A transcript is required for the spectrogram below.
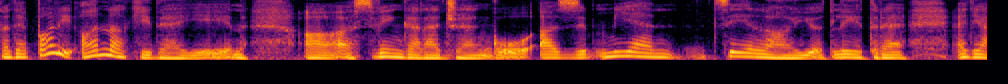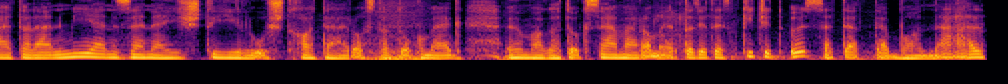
Na de Pali, annak idején a Swingala Django az milyen célral jött létre, egyáltalán milyen zenei stílust határoztatok meg önmagatok számára, mert azért ez kicsit összetettebb annál,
